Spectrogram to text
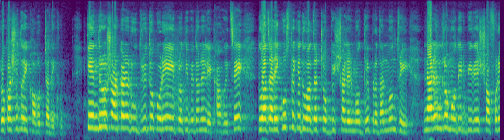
প্রকাশিত এই খবরটা দেখুন। কেন্দ্রীয় সরকারের উদ্ধৃত করে এই প্রতিবেদনে লেখা হয়েছে, দু একুশ থেকে দু হাজার চব্বিশ সালের মধ্যে প্রধানমন্ত্রী নরেন্দ্র মোদীর বিদেশ সফরে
